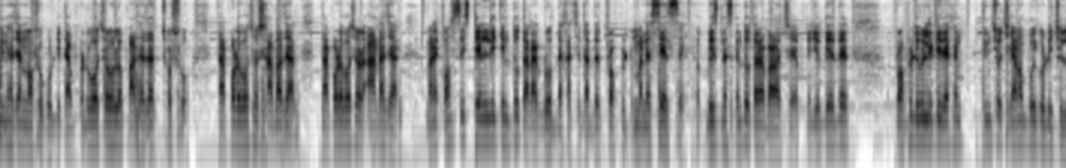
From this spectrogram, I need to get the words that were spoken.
তিন হাজার নশো কোটি তারপরে বছর হলো পাঁচ হাজার ছশো তারপরে বছর সাত হাজার তারপরে বছর আট হাজার মানে কনসিস্টেন্টলি কিন্তু তারা গ্রোথ দেখাচ্ছে তাদের প্রফিট মানে সেলসে বিজনেস কিন্তু তারা বাড়াচ্ছে। আপনি যদি এদের প্রফিটেবিলিটি দেখেন, তিনশো ছিয়ানব্বই কোটি ছিল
